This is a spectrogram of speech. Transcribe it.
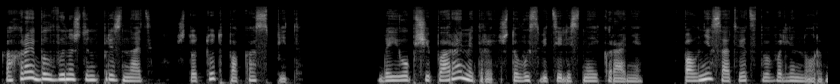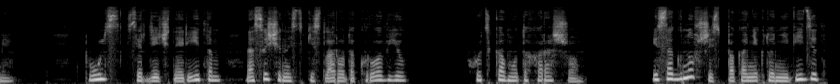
Кахрай был вынужден признать, что тот пока спит. Да и общие параметры, что высветились на экране, вполне соответствовали норме. Пульс, сердечный ритм, насыщенность кислорода кровью. Хоть кому-то хорошо. И согнувшись, пока никто не видит,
